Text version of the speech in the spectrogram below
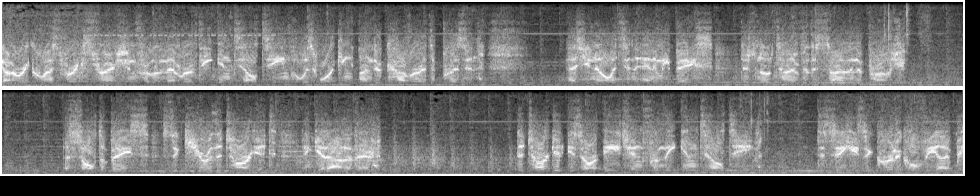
got a request for extraction from a member of the intel team who was working undercover at the prison. As you know, it's an enemy base. There's no time for the silent approach. Assault the base, secure the target, and get out of there. The target is our agent from the intel team. To say he's a critical VIP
